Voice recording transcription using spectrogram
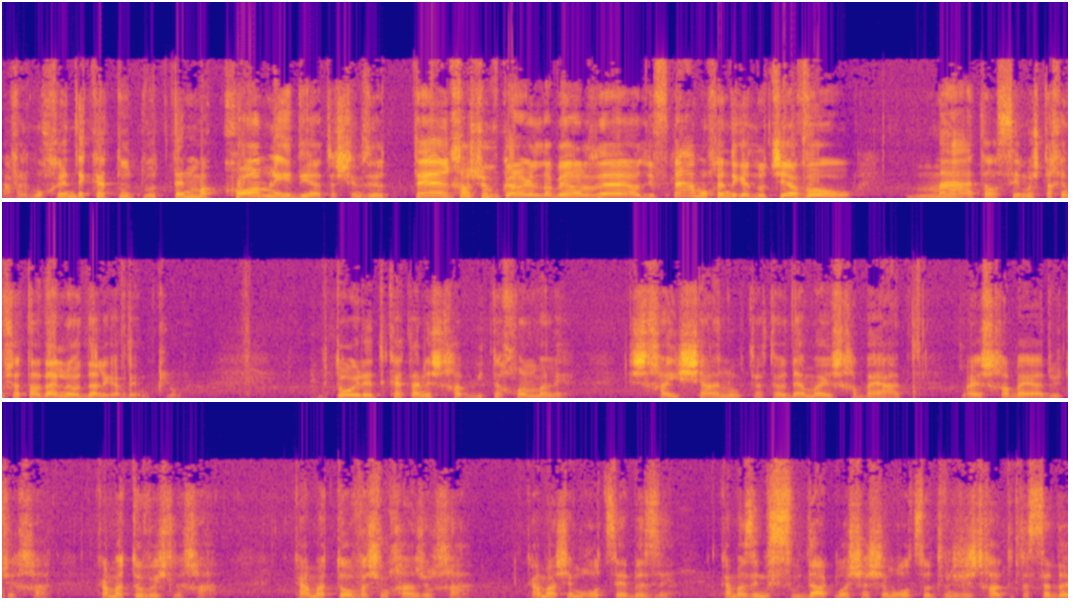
אבל מוחין דקטות נותן מקום לידיעת השם, זה יותר חשוב כרגע לדבר על זה עוד לפני המוחין דגדלות שיבואו. מה אתה עושה עם השטחים שאתה עדיין לא יודע לגביהם כלום. בתור ילד קטן יש לך ביטחון מלא, יש לך הישענות, אתה יודע מה יש לך ביד, מה יש לך ביהדות שלך, כמה טוב יש לך, כמה טוב השולחן שלך, כמה השם רוצה בזה, כמה זה מסודר כמו שהשם רוצה, לפני שהתחלת את הסדר,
